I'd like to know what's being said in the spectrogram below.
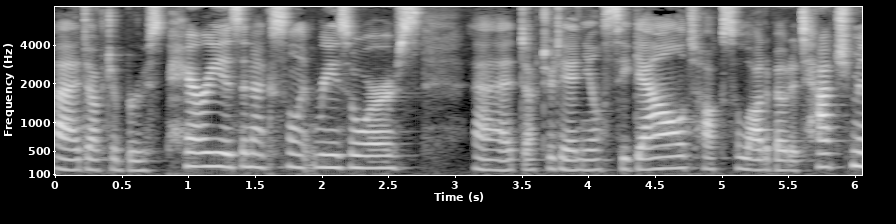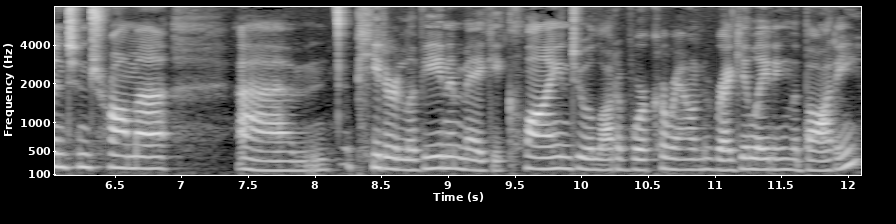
uh, Dr. Bruce Perry is an excellent resource. Uh, Dr. Daniel Siegel talks a lot about attachment and trauma. Um, Peter Levine and Maggie Kline do a lot of work around regulating the body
